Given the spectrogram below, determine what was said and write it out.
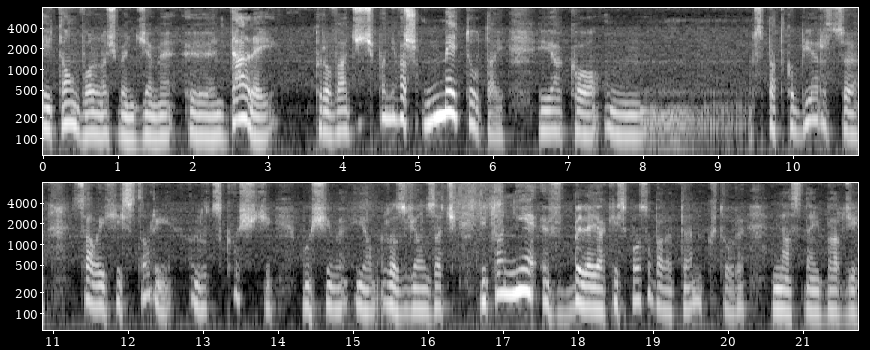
i tą wolność będziemy y, dalej prowadzić, ponieważ my tutaj jako mm, spadkobiercę całej historii ludzkości musimy ją rozwiązać. I to nie w byle jaki sposób, ale ten, który nas najbardziej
